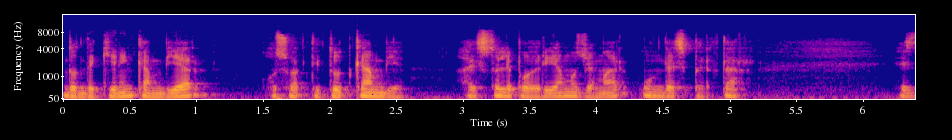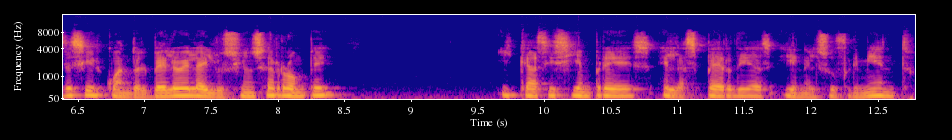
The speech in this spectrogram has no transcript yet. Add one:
donde quieren cambiar o su actitud cambia. A esto le podríamos llamar un despertar es decir, cuando el velo de la ilusión se rompe y casi siempre es en las pérdidas y en el sufrimiento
